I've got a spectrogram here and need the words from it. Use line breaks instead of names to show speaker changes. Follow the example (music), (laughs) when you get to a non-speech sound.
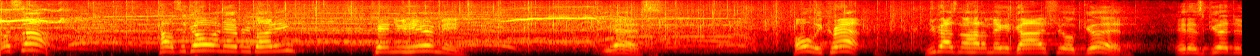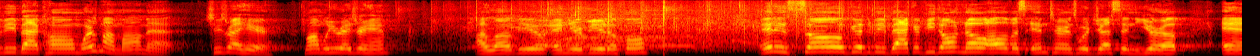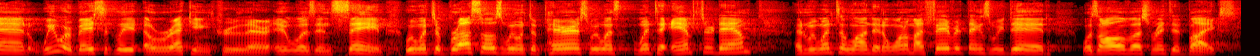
What's up? How's it going, everybody? Can you hear me? Yes. Holy crap. You guys know how to make a guy feel good. It is good to be back home. Where's my mom at? She's right here. Mom, will you raise your hand? I love you and you're beautiful. It is so good to be back. If you don't know, all of us interns were just in Europe and we were basically a wrecking crew there. It was insane. We went to Brussels, we went to Paris, we went, went to Amsterdam, and we went to London. And one of my favorite things we did was all of us rented bikes.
